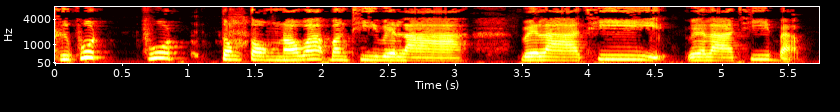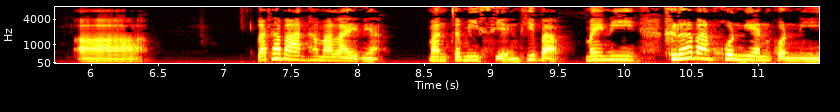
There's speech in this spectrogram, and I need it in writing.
คือพูดพูดตรงๆเนาะว่าบางทีเวลาเวลาที่เวลาที่แบบเอ่อรัฐบาลทำอะไรเนี่ย มันจะมีเสียงที่แบบไม่นี่ คือรัฐบาลควรเนียนกว่านี้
